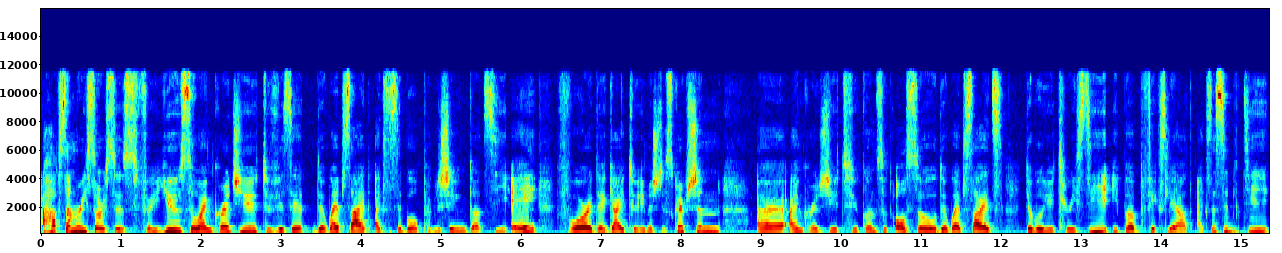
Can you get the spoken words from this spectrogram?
I have some resources for you, so I encourage you to visit the website accessiblepublishing.ca for the guide to image description. Uh, I encourage you to consult also the websites W3C EPUB Fixed Layout Accessibility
